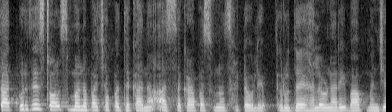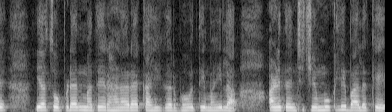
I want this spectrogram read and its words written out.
तात्पुरते स्टॉल्स मनपाच्या पथकानं आज सकाळपासूनच हटवले. हृदय हलवणारी बाब म्हणजे या चोपड्यांमध्ये राहणाऱ्या काही गर्भवती महिला आणि त्यांची चिमुकली बालके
